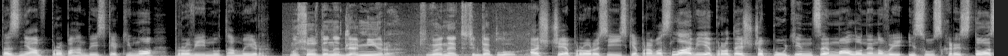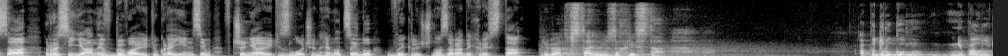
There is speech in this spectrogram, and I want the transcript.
та зняв пропагандистське кіно про війну та мир. Ми созданы для мира. Війна це завжди плохо. А ще про російське православ'я, про те, що Путін це мало не новий Ісус Христос, а Росіяни вбивають українців, вчиняють злочин геноциду виключно заради Христа. Ребят, встанемо за Христа. А по-другому не вийде.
